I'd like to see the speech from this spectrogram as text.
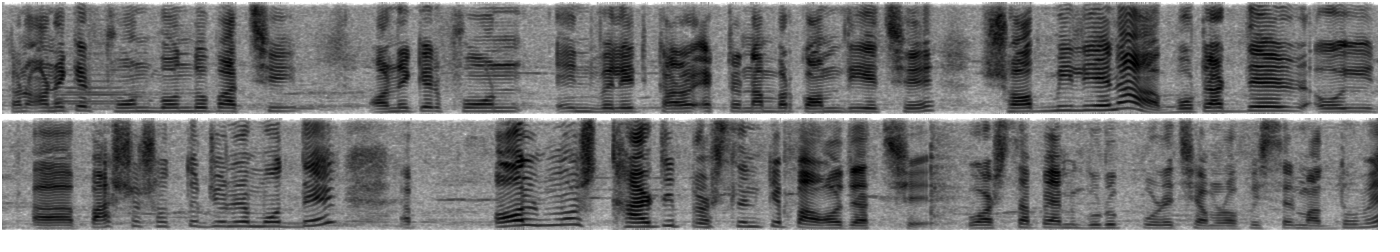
কারণ অনেকের ফোন বন্ধ পাচ্ছি, অনেকের ফোন ইনভ্যালিড কারও একটা নাম্বার কম দিয়েছে, সব মিলিয়ে না ভোটারদের ওই পাঁচশো সত্তর জনের মধ্যে অলমোস্ট থার্টি পার্সেন্টকে পাওয়া যাচ্ছে। হোয়াটসঅ্যাপে আমি গ্রুপ করেছি আমার অফিসের মাধ্যমে।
